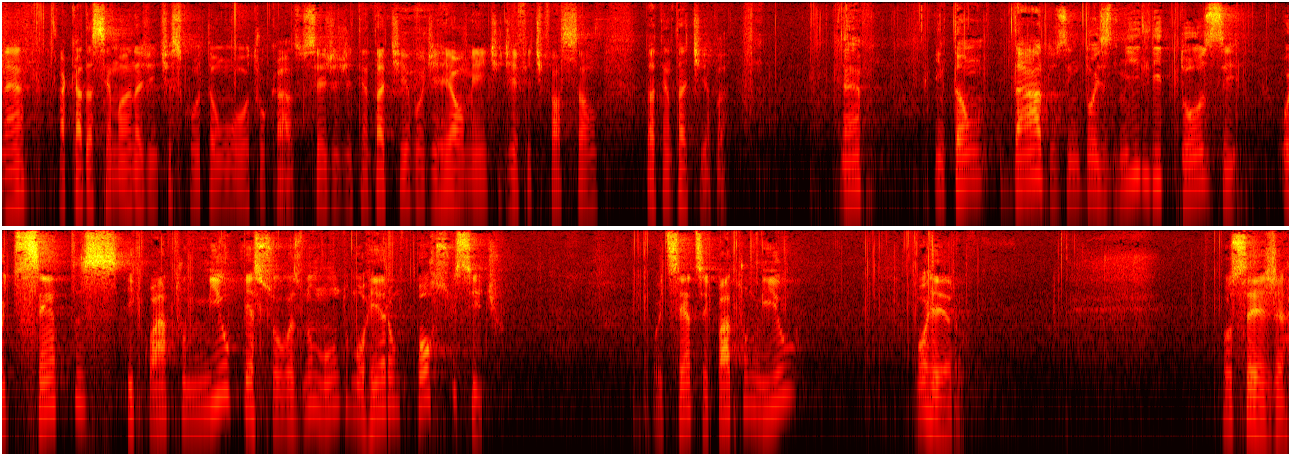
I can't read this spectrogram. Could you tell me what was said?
Né? A cada semana a gente escuta um ou outro caso, seja de tentativa ou de realmente de efetivação da tentativa. Né? Então, dados em 2012, 804 mil pessoas no mundo morreram por suicídio. 804 mil morreram. Ou seja,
